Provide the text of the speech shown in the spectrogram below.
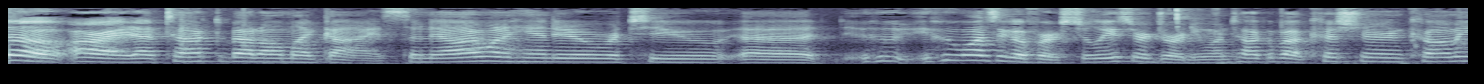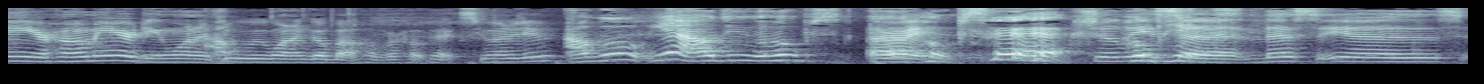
So, all right, I've talked about all my guys. So now I want to hand it over to uh, who who wants to go first, Jaleesa or Jordan? You want to talk about Kushner and Comey, your homie, or do you want to? Do we want to go about Hover Hope Hicks? You want to do? I'll go. Yeah, I'll do hopes. Uh, All right. hopes. Hope Jaleesa, this is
